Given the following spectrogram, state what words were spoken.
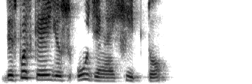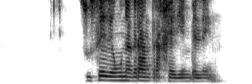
Después que ellos huyen a Egipto, sucede una gran tragedia en Belén.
